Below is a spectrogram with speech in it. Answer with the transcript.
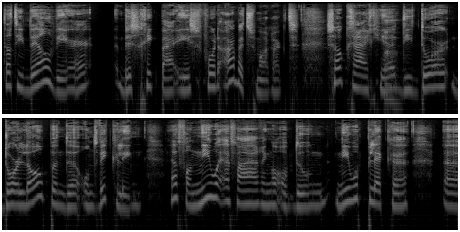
dat hij wel weer beschikbaar is voor de arbeidsmarkt. Zo krijg je ah. die door, doorlopende ontwikkeling hè, van nieuwe ervaringen opdoen, nieuwe plekken uh,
